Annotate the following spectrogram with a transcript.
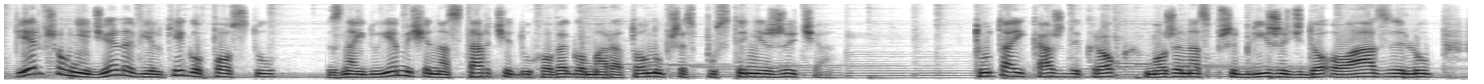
W pierwszą niedzielę Wielkiego Postu znajdujemy się na starcie duchowego maratonu przez pustynię życia. Tutaj każdy krok może nas przybliżyć do oazy lub,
